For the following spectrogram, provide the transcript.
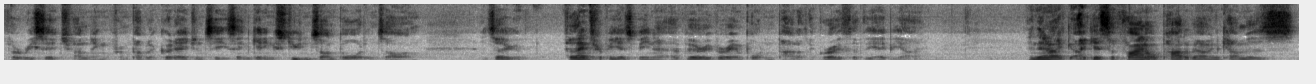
for research funding from public good agencies and getting students on board and so on. And so philanthropy has been a, a very, very important part of the growth of the ABI. And then I, I guess the final part of our income is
